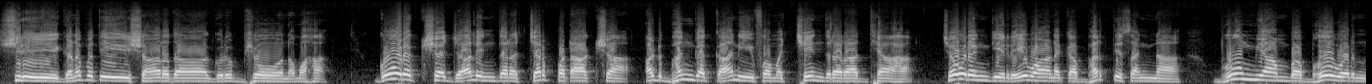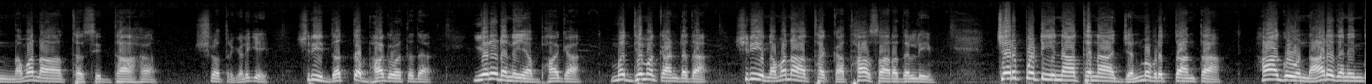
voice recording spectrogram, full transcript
ಶ್ರೀ ಗಣಪತಿ ಶಾರದಾ ಗುರುಭ್ಯೋ ನಮಃ. ಗೋರಕ್ಷ ಜಾಲಿಂದರ ಚರ್ಪಟಾಕ್ಷ, ಅಡ್ಭಂಗ ಕಾನೀಫ ಮಚ್ಛೇಂದ್ರರಾಧ್ಯ ಚೌರಂಗಿ ರೇವಾಣಕ ಭರ್ತಿ ಸಂಜ್ಞ, ಭೂಮ್ಯಾಂಬ ಭೋವರ್ ನಮನಾಥ ಸಿದ್ಧಾಹ. ಶ್ರೋತೃಗಳಿಗೆ ಶ್ರೀ ದತ್ತ ಭಾಗವತದ ಎರಡನೆಯ ಭಾಗ, ಮಧ್ಯಮ ಕಾಂಡದ ಶ್ರೀ ನಮನಾಥ ಕಥಾಸಾರದಲ್ಲಿ ಚರ್ಪಟಿನಾಥನ ಜನ್ಮ ವೃತ್ತಾಂತ ಹಾಗೂ ನಾರದನಿಂದ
